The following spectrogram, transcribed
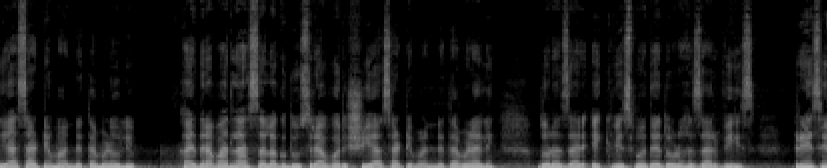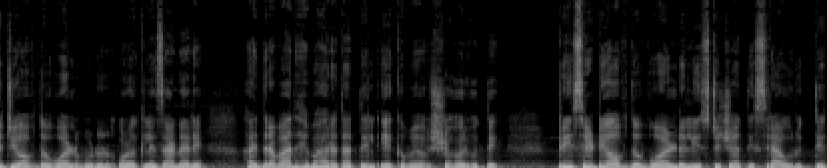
यासाठी मान्यता मिळवली. हैदराबादला सलग दुसऱ्या वर्षी यासाठी मान्यता मिळाली. दोन हजार एकवीसमध्ये दोन हजार वीस tree city of the world म्हणून ओळखले जाणारे हैदराबाद हे भारतातील एकमेव शहर होते. Tree city of the world लिस्टच्या तिसऱ्या आवृत्तीत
